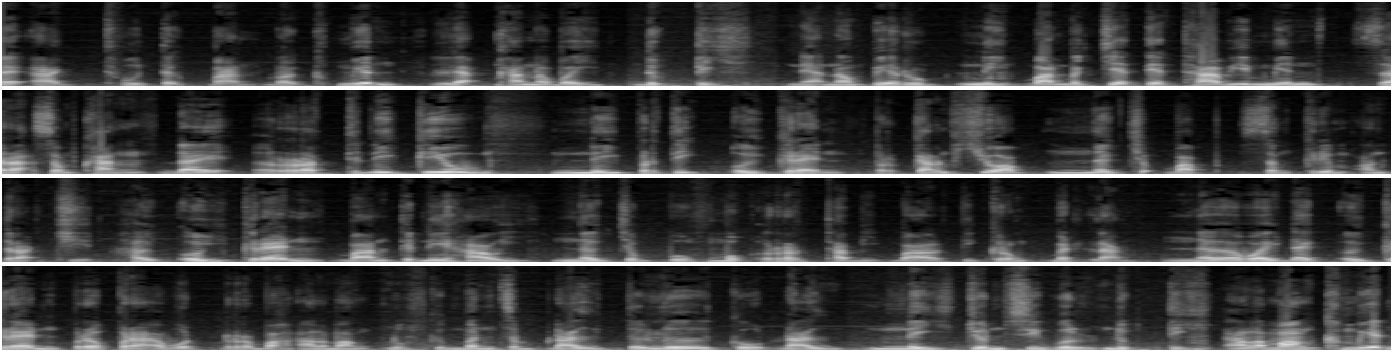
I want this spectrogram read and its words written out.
ដែលអាចធ្វើទៅបានដោយគ្មានលក្ខខណ្ឌអ្វីដូចទីអ្នកនាំពាក្យរូបនេះបានបញ្ជាក់ទៀតថាវាមានសារៈសំខាន់ដែលរដ្ឋធានីគីវ នៃប្រទេសអ៊ុយក្រែនប្រកាន់ភ្ជាប់នៅច្បាប់សង្គ្រាមអន្តរជាតិហើយអ៊ុយក្រែនបានធានាហើយនៅចំពោះមុខរដ្ឋាភិបាលទីក្រុងបេតឡាំងនៅអ្វីដែលអ៊ុយក្រែនប្រើប្រាស់អាវុធរបស់អាល្លឺម៉ង់នោះគឺមិនសំដៅទៅលើគោលដៅនៃជនស៊ីវិលនោះទេអាល្លឺម៉ង់គ្មាន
